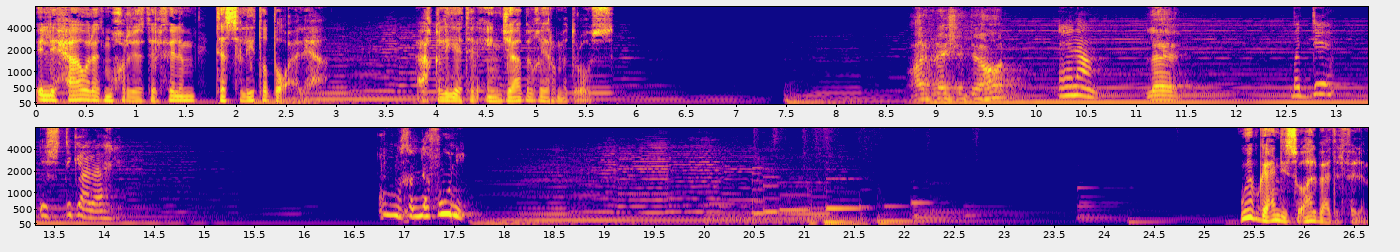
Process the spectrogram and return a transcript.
اللي حاولت مخرجة الفيلم تسليط الضوء عليها. عقلية الإنجاب الغير مدروس. عارف ليش أنت هون؟ اي نعم. ليه؟ بدي أشتكي على أهلي. هم خلفوني. ويبقى عندي سؤال بعد الفيلم.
